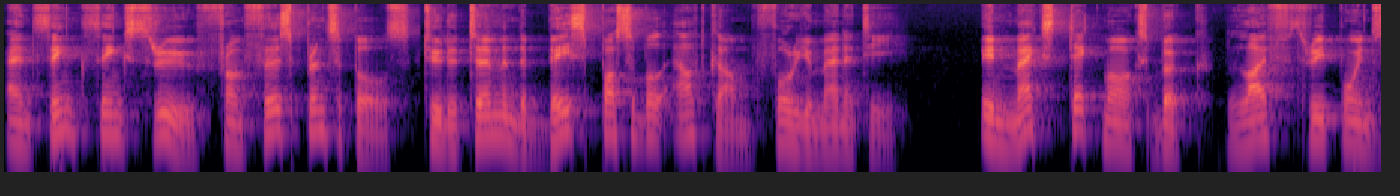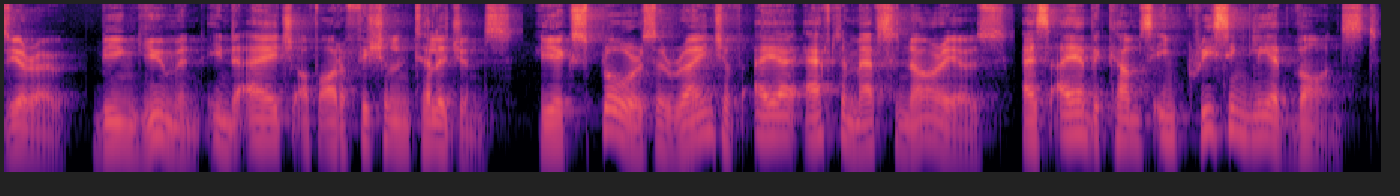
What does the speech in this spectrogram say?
and think things through from first principles to determine the best possible outcome for humanity. In Max Tegmark's book, Life 3.0 Being Human in the Age of Artificial Intelligence, he explores a range of AI aftermath scenarios as AI becomes increasingly advanced,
